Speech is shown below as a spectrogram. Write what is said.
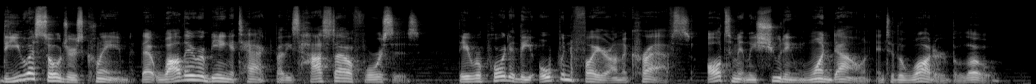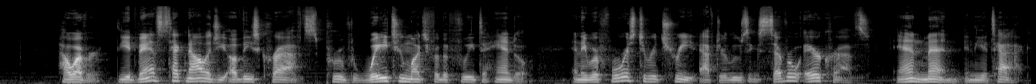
The US soldiers claimed that while they were being attacked by these hostile forces, they reportedly opened fire on the crafts, ultimately shooting one down into the water below. However, the advanced technology of these crafts proved way too much for the fleet to handle, and they were forced to retreat after losing several aircrafts and men in the attack.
